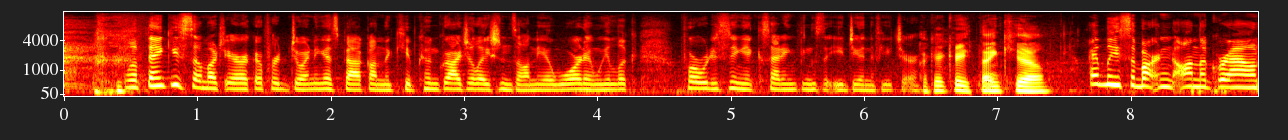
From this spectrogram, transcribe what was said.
well, thank you so much, Erica, for joining us back on the Cube. Congratulations on the award, and we look forward to seeing exciting things that you do in the future. Okay, great. Thank you. I'm Lisa Martin on the ground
